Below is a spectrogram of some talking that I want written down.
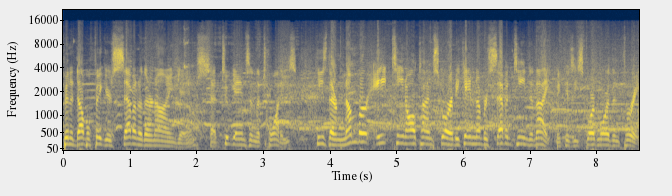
Been a double figure seven of their nine games. Had two games in the 20s. He's their number 18 all-time scorer. Became number 17 tonight because he scored more than three.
